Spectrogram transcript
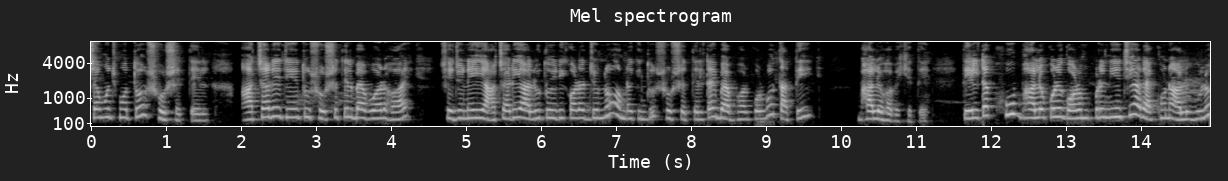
চামচ মতো সর্ষের তেল। আচারে যেহেতু সর্ষের তেল ব্যবহার হয় সেই জন্য এই আচারি আলু তৈরি করার জন্য আমরা কিন্তু সর্ষের তেলটাই ব্যবহার করব, তাতেই ভালো হবে খেতে। তেলটা খুব ভালো করে গরম করে নিয়েছি আর এখন আলুগুলো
